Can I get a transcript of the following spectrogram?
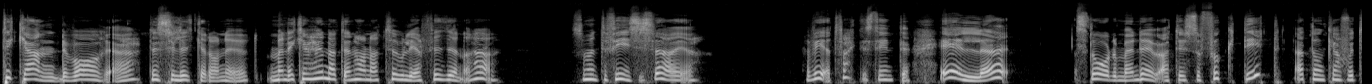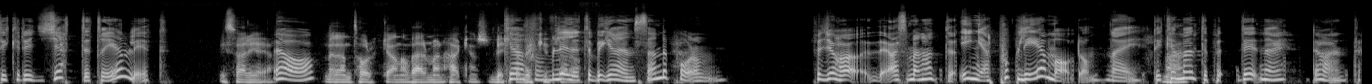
Det kan det vara. Den ser likadan ut. Men det kan hända att den har naturliga fiender här. Som inte finns i Sverige. Jag vet faktiskt inte. Eller står det mig nu att det är så fuktigt att de kanske tycker det är jättetrevligt. I Sverige, ja. Ja, Med den torkan och värmen här kanske blir för kanske mycket. blir för lite begränsande på dem. För jag alltså man har inte, inga problem av dem. Nej, det kan Nej. man inte. Det, nej, det har jag inte.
